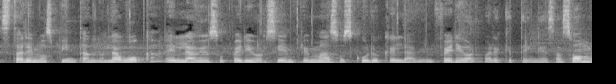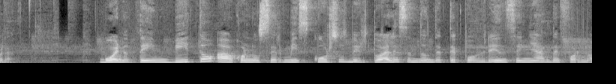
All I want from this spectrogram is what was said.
Estaremos pintando la boca, el labio superior siempre más oscuro que el labio inferior para que tenga esa sombra. Bueno, te invito a conocer mis cursos virtuales en donde te podré enseñar de forma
